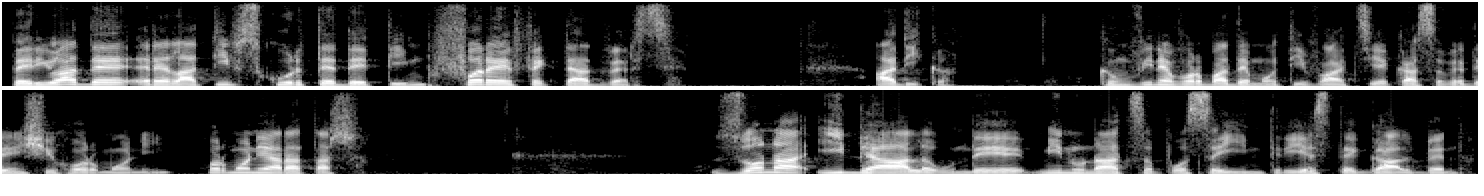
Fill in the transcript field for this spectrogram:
perioade relativ scurte de timp, fără efecte adverse. Adică, când vine vorba de motivație, ca să vedem și hormonii, hormonii arată așa. Zona ideală unde e minunat să poți să intri este galben,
